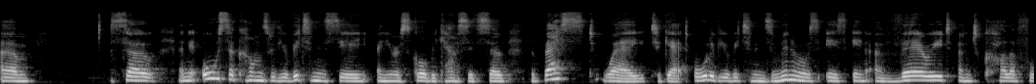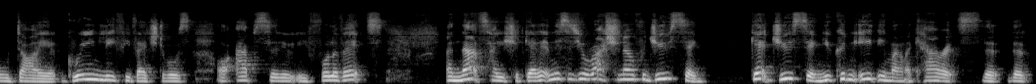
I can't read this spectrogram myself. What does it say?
Um, so, and it also comes with your vitamin C and your ascorbic acid. So, the best way to get all of your vitamins and minerals is in a varied and colorful diet. Green leafy vegetables are absolutely full of it. And that's how you should get it. And this is your rationale for juicing. Get juicing. You couldn't eat the amount of carrots that, that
